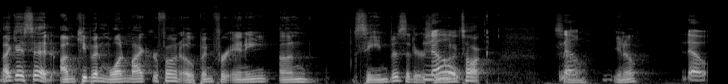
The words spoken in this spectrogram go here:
Like I said, I'm keeping one microphone open for any unseen visitors No. who want to talk. So, No. you know, no,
